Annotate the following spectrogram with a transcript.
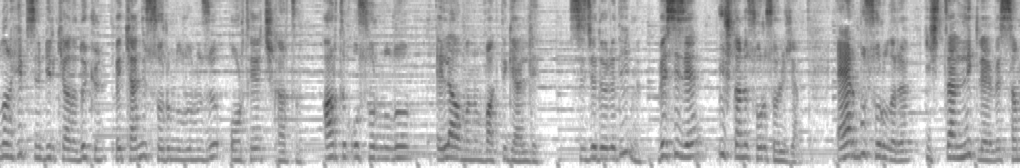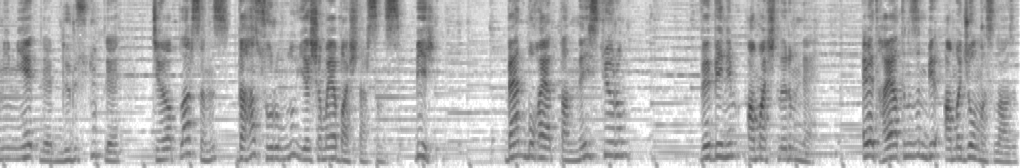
Bunların hepsini bir kağıda dökün ve kendi sorumluluğunuzu ortaya çıkartın. Artık o sorumluluğu ele almanın vakti geldi. Sizce de öyle değil mi? Ve size 3 tane soru soracağım. Eğer bu soruları içtenlikle ve samimiyetle, dürüstlükle cevaplarsanız daha sorumlu yaşamaya başlarsınız. 1. Ben bu hayattan ne istiyorum ve benim amaçlarım ne? Evet hayatınızın bir amacı olması lazım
